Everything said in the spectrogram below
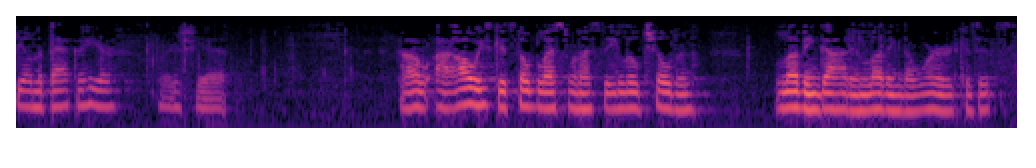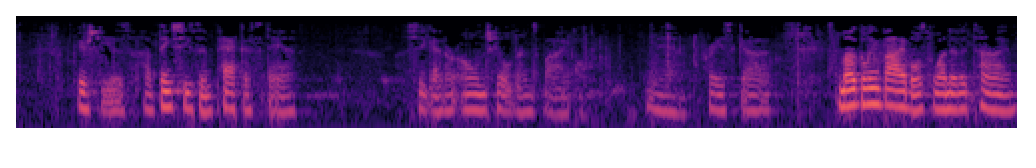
She on the back of here? Where is she at? I, I always get so blessed when I see little children loving God and loving the Word because it's here she is. I think she's in Pakistan. She got her own children's Bible. Yeah, praise God. Smuggling Bibles one at a time.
